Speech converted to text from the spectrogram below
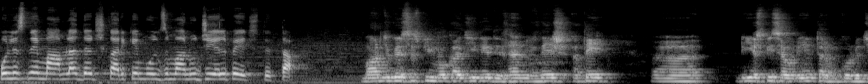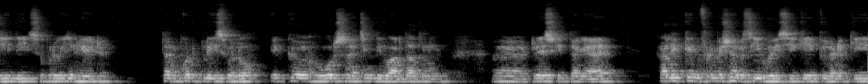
ਪੁਲਿਸ ਨੇ ਮਾਮਲਾ ਦਰਜ ਕਰਕੇ ਮੁਲਜ਼ਮਾਂ ਨੂੰ ਜੇਲ੍ਹ ਭੇਜ ਦਿੱਤਾ। ਮਾਨਯੋਗ ਐਸਐਸਪੀ ਮੋਗਾ ਜੀ ਦੇ ਦਿਸ਼ਾ ਨਿਰਦੇਸ਼ ਅਤੇ ਡੀਐਸਪੀ ਸਬਡਿਵੀਜ਼ਨ ਧਰਮਕੋਟ ਜੀ ਦੀ ਸੁਪਰਵਿਜ਼ਨ ਹੇਠ ਧਰਮਕੋਟ ਪੁਲਿਸ ਵੱਲੋਂ ਇੱਕ ਹੋਰ ਸਨੈਚਿੰਗ ਦੀ ਵਾਰਦਾਤ ਨੂੰ ਟ੍ਰੇਸ ਕੀਤਾ ਗਿਆ ਹੈ। ਕੱਲ ਇੱਕ ਇਨਫੋਰਮੇਸ਼ਨ ਰਿਸੀਵ ਹੋਈ ਸੀ ਕਿ ਇੱਕ ਲੜਕੀ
